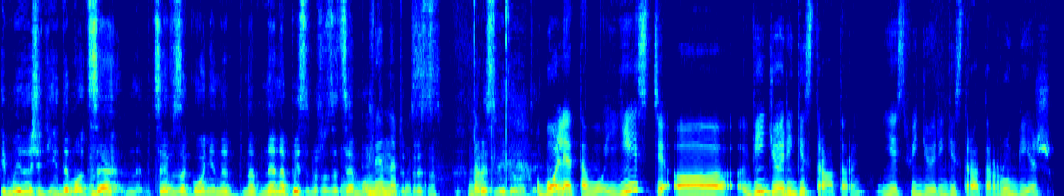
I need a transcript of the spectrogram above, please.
І ми, значить, їдемо. Це, це в законі не, не написано, що за це можна Не бути написано. перес- Да. переслідувати. Более того, есть э, видеорегистраторы, есть видеорегистратор «Рубеж».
